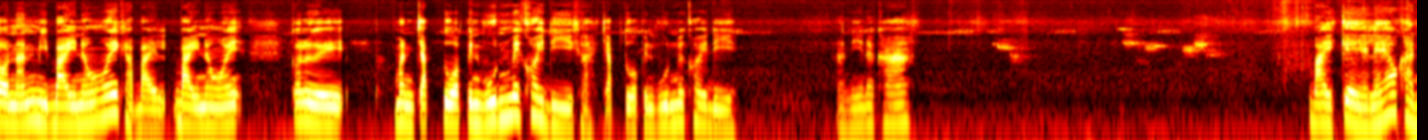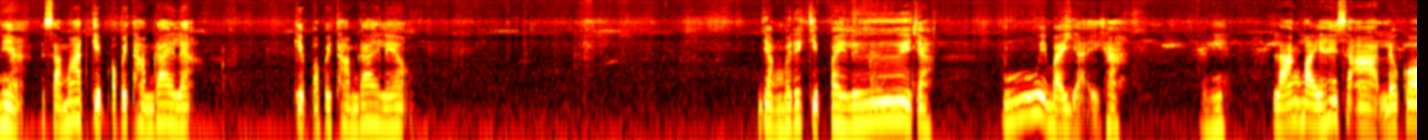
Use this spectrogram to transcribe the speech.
ตอนนั้นมีใบน้อยค่ะใบใบน้อย ก็เลยมันจับตัวเป็นวุ้นไม่ค่อยดีค่ะ จับตัวเป็นวุ้นไม่ค่อยดี อันนี้นะคะ ใบแก่แล้วค่ะเนี่ยสามารถเก็บเอาไปทำได้แล้ว เก็บเอาไปทำได้แล้ว ยังไม่ได้เก็บไปเลยจ้ะอุ้ยใบใหญ่ค่ะ อันนี้ ล้างใบให้สะอาด แล้วก็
